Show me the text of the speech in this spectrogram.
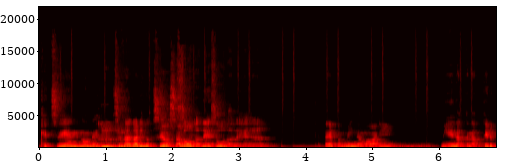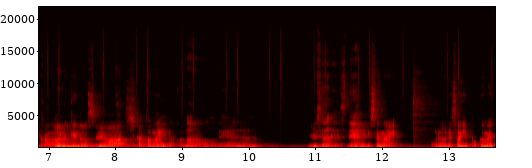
血縁のね、うんつながりの強さを、そうだね、そうだね。やっぱみんな周り見えなくなってる感あるけど、うんそれは仕方ないのかな。なるほどね。許せないですね。許せない。オレオレ詐欺撲滅。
